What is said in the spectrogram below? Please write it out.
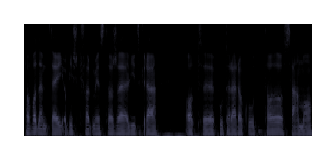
powodem tej obniżki formy jest to, że Leeds gra od y, półtora roku to samo,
